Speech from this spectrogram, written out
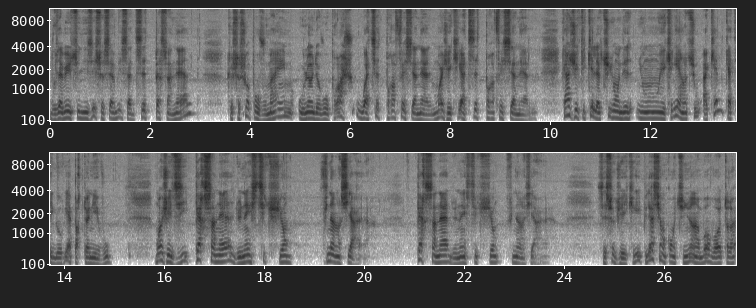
vous avez utilisé ce service à titre personnel, que ce soit pour vous-même ou l'un de vos proches ou à titre professionnel? Moi, j'ai écrit à titre professionnel. Quand j'ai cliqué là-dessus, ils, ont, écrit en dessous « À quelle catégorie appartenez-vous » Moi, j'ai dit « Personnel d'une institution financière. » Personnel d'une institution financière. C'est ça que j'ai écrit. Puis là, si on continue en bas, votre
